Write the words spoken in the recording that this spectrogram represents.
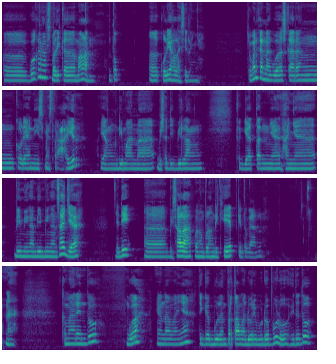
eh, gua kan harus balik ke Malang untuk eh, kuliah lah istilahnya. Cuman karena gue sekarang kuliah ini semester akhir yang di mana bisa dibilang kegiatannya hanya bimbingan-bimbingan saja jadi uh, bisalah pulang-pulang dikit gitu kan. Nah kemarin tuh gue yang namanya tiga bulan pertama 2020 itu tuh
